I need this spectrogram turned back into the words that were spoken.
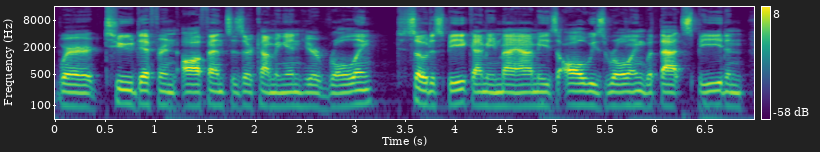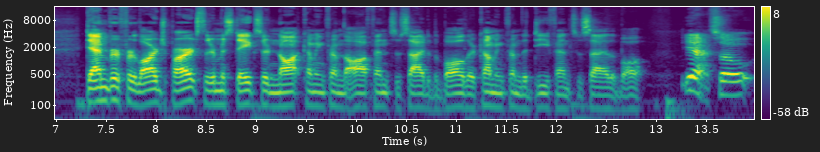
where two different offenses are coming in here rolling, so to speak. I mean, Miami's always rolling with that speed, and Denver, for large parts, their mistakes are not coming from the offensive side of the ball; they're coming from the defensive side of the ball. Yeah, so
